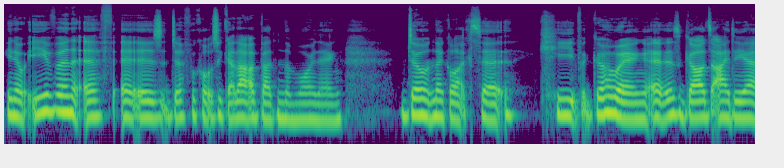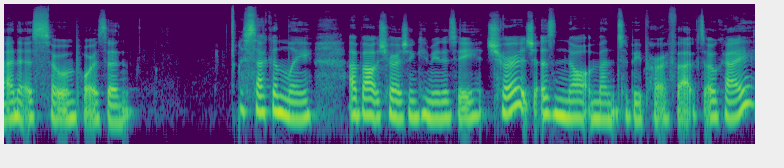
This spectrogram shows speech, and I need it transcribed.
You know, even if it is difficult to get out of bed in the morning, don't neglect it. Keep going. It is God's idea and it is so important. Secondly, about church and community, church is not meant to be perfect, okay?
